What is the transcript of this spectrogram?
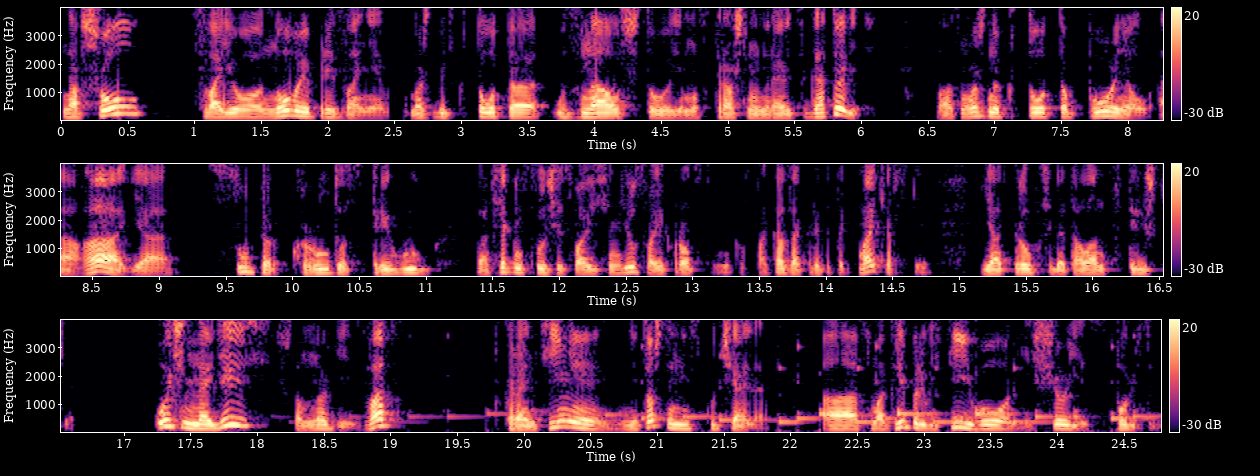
нашел свое новое призвание. Может быть, кто-то узнал, что ему страшно нравится готовить. Возможно, кто-то понял, ага, я супер круто стригу, во всяком случае, свою семью, своих родственников. Пока закрыты парикмахерские, я открыл в себе талант стрижки. Очень надеюсь, что многие из вас в карантине не то что не скучали, а смогли провести его еще и с пользой.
